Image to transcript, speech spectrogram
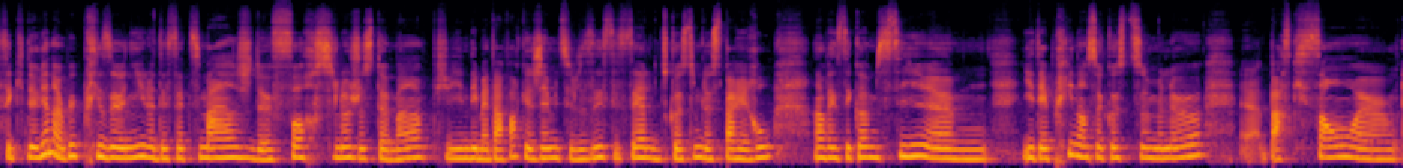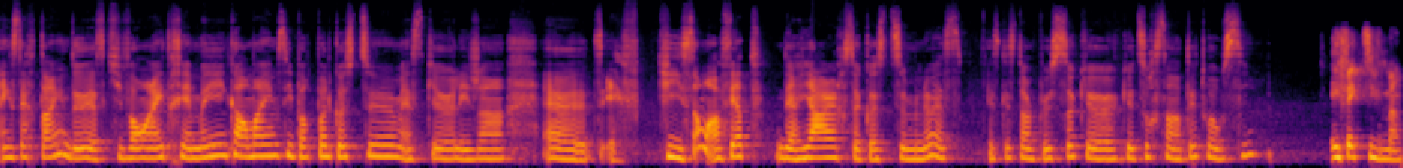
c'est qu'ils deviennent un peu prisonniers de cette image de force-là, justement. Puis une des métaphores que j'aime utiliser, c'est celle du costume de super-héros. En fait, c'est comme si euh, ils étaient pris dans ce costume-là euh, parce qu'ils sont euh, incertains de est-ce qu'ils vont être aimés quand même s'ils portent pas le costume? Est-ce que les gens qui sont en fait derrière ce costume-là? Est-ce que c'est un peu ça que, que, tu ressentais toi aussi? Effectivement,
